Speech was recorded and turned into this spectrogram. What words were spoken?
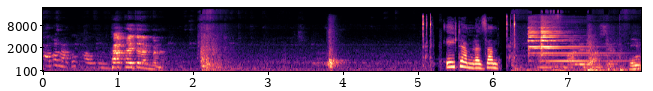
খাব না খাও তুমি খাইতে লাগবে না। এইটা আমরা জানতাম ফোন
